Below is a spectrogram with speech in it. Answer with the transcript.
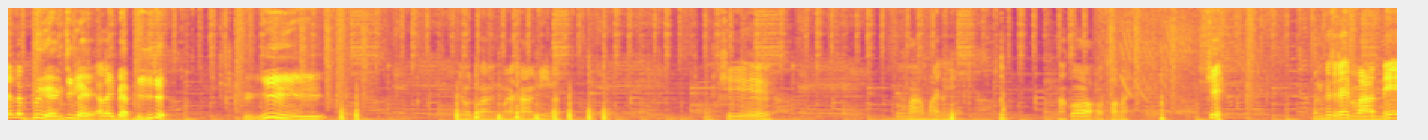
ฉันละเบื่อจริงเลยอะไรแบบนี้เนี่ยหือเดี๋ยววางมาทางนี้ก่อนโอเคก็วางไม้ตรงนี้ แล้วก็เอาท็อปมา โอเค มันก็จะได้ประมาณนี้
